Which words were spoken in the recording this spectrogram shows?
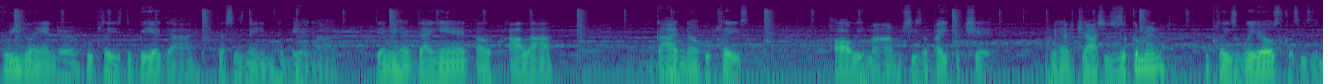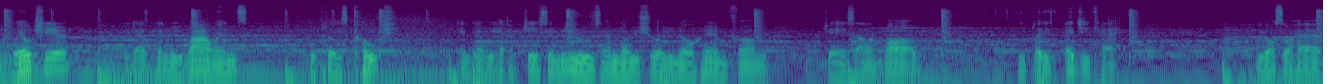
Friedlander, who plays the bear guy. That's his name, the bear guy. Then we have Diane Ala Gardner, who plays Harley mom, she's a biker chick. We have Josh Zuckerman, who plays Wales because he's in a wheelchair. We have Henry Rollins, who plays Coach. And then we have Jason Mewes, I know you're sure you know him from Jay and Silent Bob. He plays Edgy Cat. We also have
